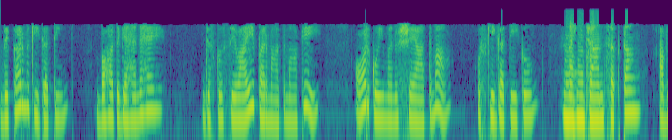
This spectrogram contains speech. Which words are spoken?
विकर्म की गति बहुत गहन है, जिसको सिवाय परमात्मा के और कोई मनुष्य आत्मा उसकी गति को नहीं जान सकता। अब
